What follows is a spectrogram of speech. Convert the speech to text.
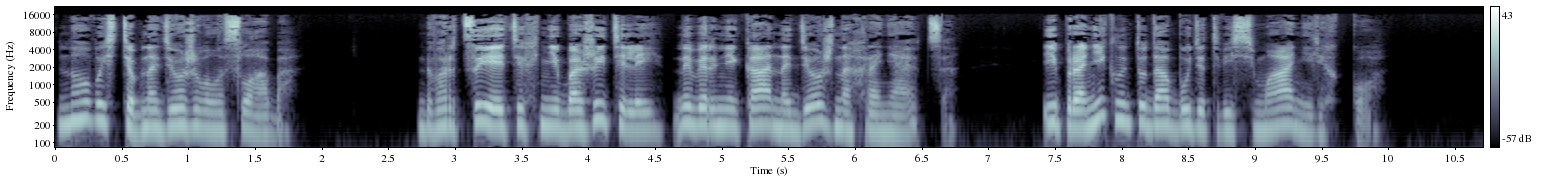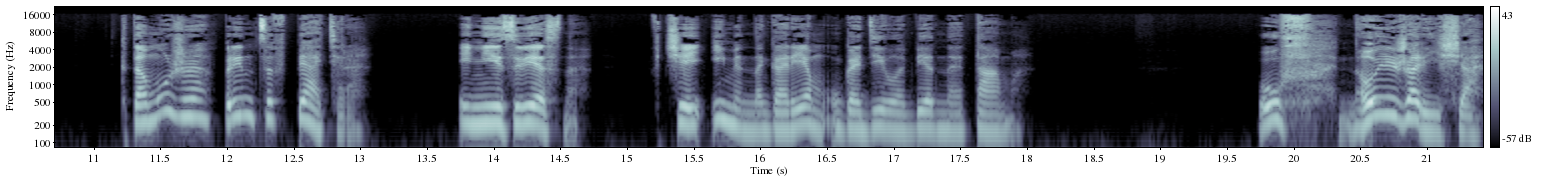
Новость обнадеживала слабо. Дворцы этих небожителей наверняка надежно охраняются, и проникнуть туда будет весьма нелегко. К тому же принцев пятеро, и неизвестно, в чей именно гарем угодила бедная Тама. «Уф, ну и жарища!»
